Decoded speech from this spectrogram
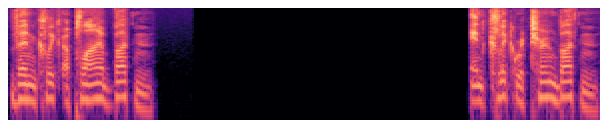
Then click Apply button. And click Return button.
